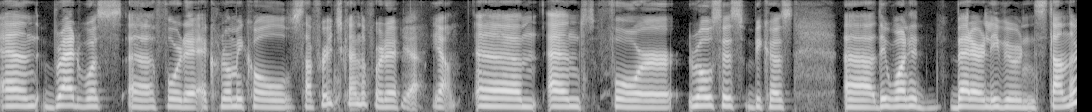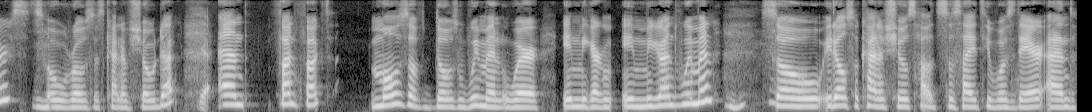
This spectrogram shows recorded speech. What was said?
and bread was uh, for the economical suffrage, kind of for the Yeah. yeah, um, and for roses because uh, they wanted better living standards. So roses kind of showed that. Yeah. And fun fact. Most of those women were immigrant immigrant women, mm-hmm. so it also kind of shows how society was there, and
